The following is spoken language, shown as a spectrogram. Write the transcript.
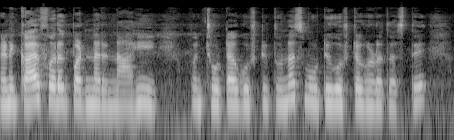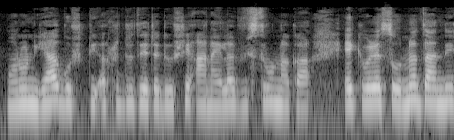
आणि काय फरक पडणार नाही. पण छोट्या गोष्टीतूनच मोठी गोष्ट घडत असते. म्हणून ह्या गोष्टी अक्षतृतीयेच्या दिवशी आणायला विसरू नका. एक वेळेस सोनं चांदी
